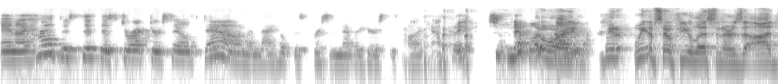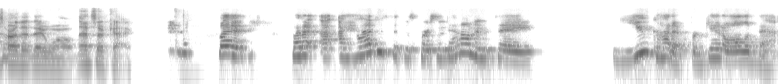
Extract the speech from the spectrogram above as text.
And I had to sit this director of sales down, and I hope this person never hears this podcast. They should know what don't I'm worry we, don't- we have so few listeners the odds are that they won't that's okay But but I, I had to sit this person down and say, you got to forget all of that.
